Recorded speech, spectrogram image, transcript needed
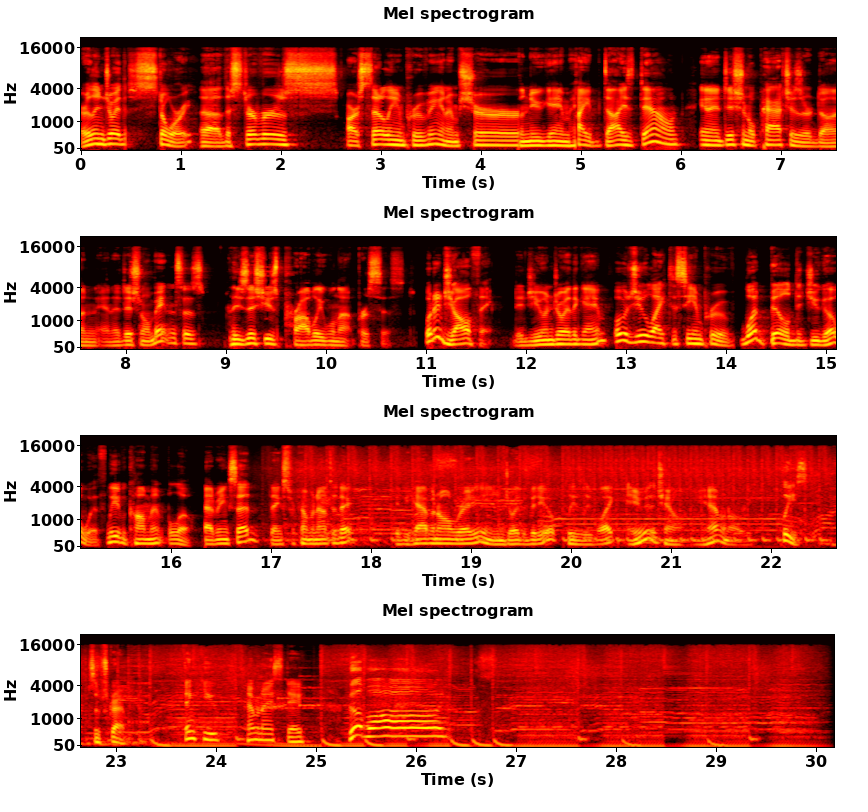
I really enjoyed the story. Uh, the servers are steadily improving, and I'm sure the new game hype dies down and additional patches are done and additional maintenances. These issues probably will not persist. What did y'all think? Did you enjoy the game? What would you like to see improved? What build did you go with? Leave a comment below. That being said, thanks for coming out today. If you haven't already and you enjoyed the video, please leave a like and new to the channel if you haven't already. Please subscribe. Thank you. Have a nice day. Goodbye.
